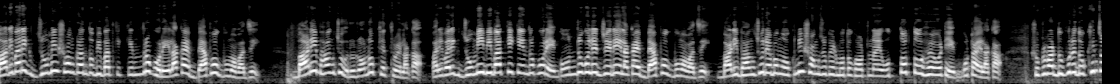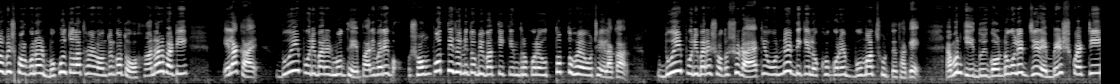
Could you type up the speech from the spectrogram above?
পারিবারিক জমি সংক্রান্ত বিবাদকে কেন্দ্র করে এলাকায় ব্যাপক বোমাবাজি। বাড়ি ভাঙচুর, রণক্ষেত্র এলাকা। পারিবারিক জমি বিবাদকে কেন্দ্র করে গন্ডগোলের জেরে এলাকায় ব্যাপক বোমাবাজি। বাড়ি ভাঙচুর এবং অগ্নিসংযোগের মতো ঘটনায় উত্তপ্ত হয়ে ওঠে গোটা এলাকা। শুক্রবার দুপুরে দক্ষিণ চব্বিশ পরগনার বকুলতলা থানার অন্তর্গত হানারবাটি এলাকায় দুই পরিবারের মধ্যে পারিবারিক সম্পত্তিজনিত বিবাদকে কেন্দ্র করে উত্তপ্ত হয়ে ওঠে এলাকার। দুই পরিবারের সদস্যরা একে অন্যের দিকে লক্ষ্য করে বোমা ছুটতে থাকে। এমনকি দুই গন্ডগোলের জেরে বেশ কয়েকটি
